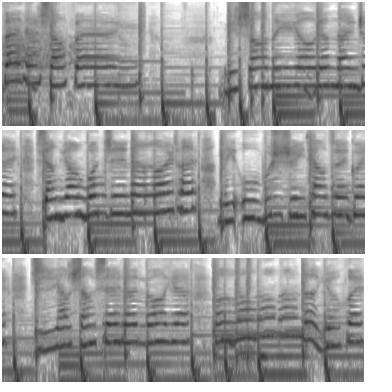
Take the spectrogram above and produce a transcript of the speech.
在天上飞。你说你有点难追，想让我知难而退。礼物不需挑最贵，只要香榭的落叶，和浪漫的约会，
